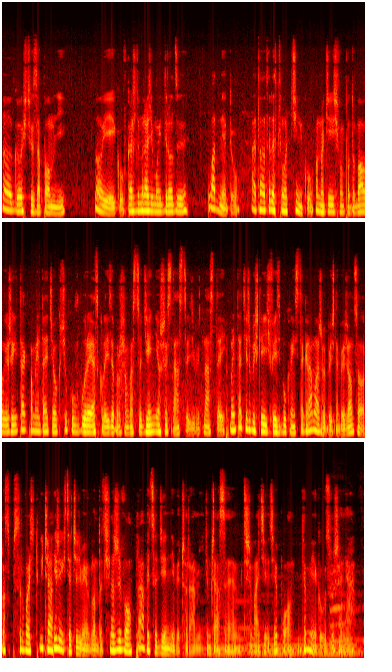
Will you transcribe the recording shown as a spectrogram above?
O, gościu, zapomnij. Ojejku, w każdym razie, moi drodzy, ładnie tu. Ale to na tyle w tym odcinku. Mam nadzieję, że się wam podobało. Jeżeli tak, pamiętajcie o kciuku w górę. Ja z kolei zapraszam was codziennie o 16-19. Pamiętajcie, żeby śledzić Facebooka, Instagrama, żeby być na bieżąco oraz obserwować Twitcha, jeżeli chcecie mnie oglądać na żywo prawie codziennie wieczorami. Tymczasem trzymajcie ciepło i do miłego usłyszenia.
